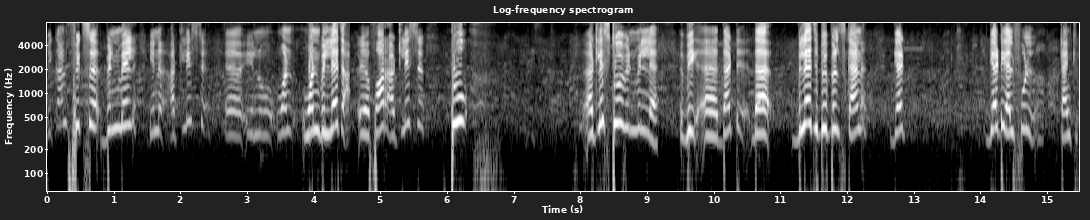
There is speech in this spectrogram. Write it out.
we can fix a windmill in at least uh, in one one village uh, for at least two at least two windmill. We, uh, that the village peoples can get get helpful. Thank you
